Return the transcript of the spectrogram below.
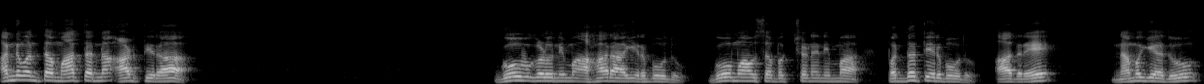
ಅನ್ನುವಂಥ ಮಾತನ್ನು ಆಡ್ತೀರಾ? ಗೋವುಗಳು ನಿಮ್ಮ ಆಹಾರ ಆಗಿರ್ಬೋದು. ಗೋಮಾಂಸ ಭಕ್ಷಣೆ ನಿಮ್ಮ ಪದ್ಧತಿ ಇರಬಹುದು ಆದರೆ ನಮಗೆ ಅದು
